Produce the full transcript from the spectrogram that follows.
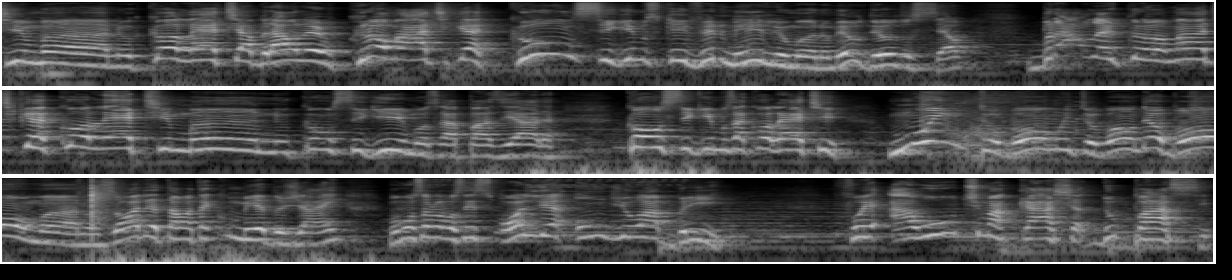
Colette, mano. Colette, a Brawler cromática. Conseguimos que vermelho, mano. Meu Deus do céu. Brawler cromática, Colette, mano. Conseguimos, rapaziada. Conseguimos a Colette Muito bom, muito bom. Deu bom, manos. Olha, tava até com medo já, hein? Vou mostrar pra vocês. Olha onde eu abri Foi a última caixa do passe.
